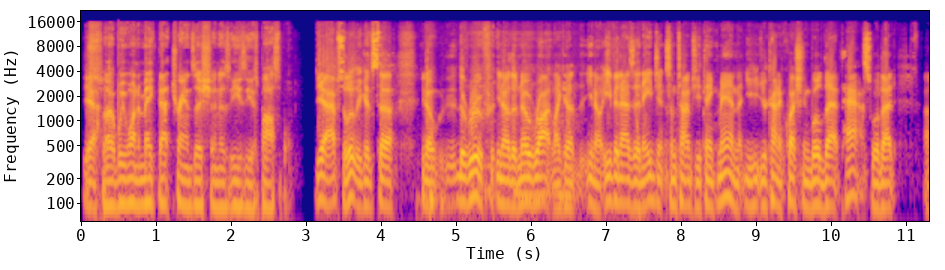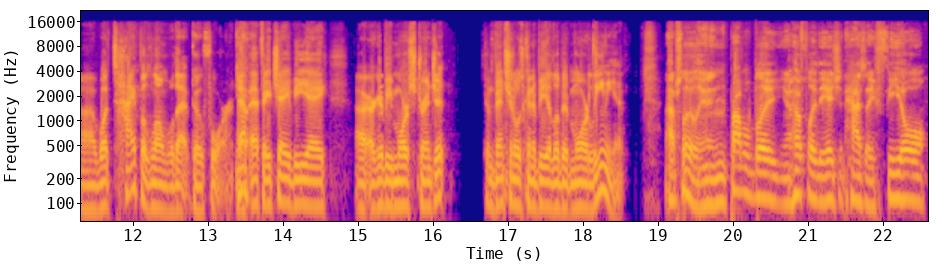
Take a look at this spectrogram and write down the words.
Yeah. So we want to make that transition as easy as possible. Yeah, absolutely. It's uh, you know, the roof, you know, the no rot. Like, a, uh, you know, even as an agent, sometimes you think, man, you, are kind of questioning, will that pass? Will that uh, what type of loan will that go for? You yeah. Know, FHA, VA uh, are going to be more stringent. Conventional is going to be a little bit more lenient. Absolutely. And probably, you know, hopefully the agent has a feel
